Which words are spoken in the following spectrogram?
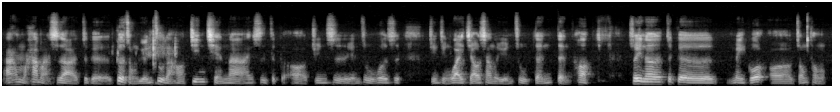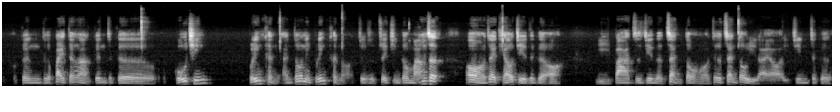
阿姆哈马斯啊这个各种援助的哈，金钱呐，还是这个哦军事援助，或者是仅仅外交上的援助等等哈。所以呢，这个美国哦总统跟这个拜登啊，跟这个国务卿布林肯安东尼布林肯哦，就是最近都忙着哦在调解这个哦。以巴之间的战斗哦，这个战斗以来哦，已经这个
